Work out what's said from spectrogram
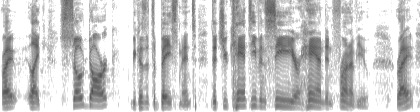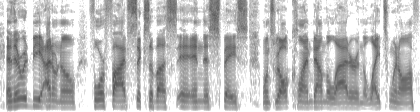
right? Like so dark because it's a basement, that you can't even see your hand in front of you, right? And there would be, I don't know, four, five, six of us in, in this space once we all climbed down the ladder and the lights went off,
